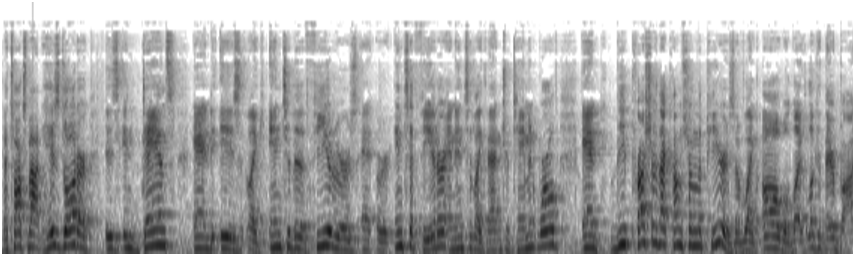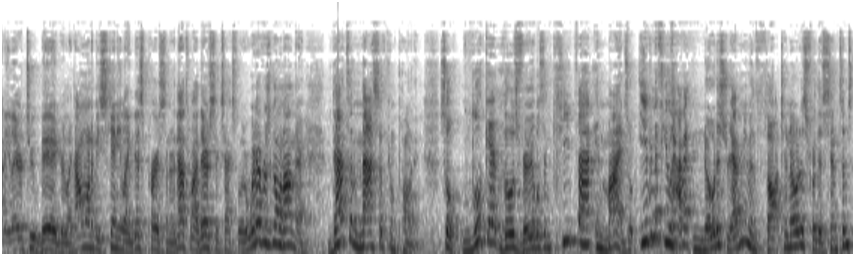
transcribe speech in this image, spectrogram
that talks about his daughter is in dance and is like into the theaters and, or into theater and into like that entertainment world and the pressure that comes from the peers of like oh well like look at their body they're too big or like I want to be skinny like this person or that's why they're successful or whatever's going on there that's a massive component so look at those variables and keep that in mind so even if you haven't noticed or you haven't even thought to notice for the symptoms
